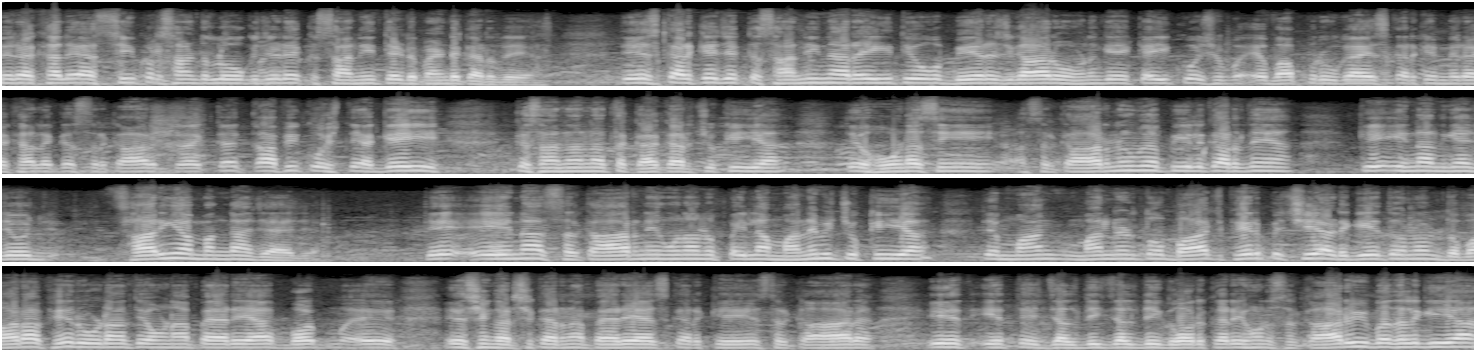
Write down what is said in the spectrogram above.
ਮੇਰਾ ਖਿਆਲ ਹੈ 80% ਲੋਕ ਜਿਹੜੇ ਕਿਸਾਨੀ ਤੇ ਡਿਪੈਂਡ ਕਰਦੇ ਆ। ਤੇ ਇਸ ਕਰਕੇ ਜੇ ਕਿਸਾਨੀ ਨਾ ਰਹੀ ਤੇ ਉਹ ਬੇਰੁਜ਼ਗਾਰ ਹੋਣਗੇ, ਕਈ ਕੁਝ ਵਾਪਰੂਗਾ। ਇਸ ਕਰਕੇ ਮੇਰਾ ਖਿਆਲ ਹੈ ਕਿ ਸਰਕਾਰ ਕਾਫੀ ਕੁਝ ਤੇ ਅੱਗੇ ਹੀ ਕਿਸਾਨਾਂ ਨਾਲ ਧੱਕਾ ਕਰ ਚੁੱਕੀ ਆ ਤੇ ਹੁਣ ਅਸੀਂ ਸਰਕਾਰ ਨੂੰ ਵੀ ਅਪੀਲ ਕਰਦੇ ਆ ਕਿ ਇਹਨਾਂ ਦੀਆਂ ਜੋ ਸਾਰੀਆਂ ਮੰਗਾਂ ਜਾਇਜ਼ ਆ। ਤੇ ਇਹਨਾਂ ਸਰਕਾਰ ਨੇ ਉਹਨਾਂ ਨੂੰ ਪਹਿਲਾਂ ਮੰਨ ਵੀ ਚੁੱਕੀ ਆ ਤੇ ਮੰਗ ਮੰਨਣ ਤੋਂ ਬਾਅਦ 'ਚ ਫਿਰ ਪਿੱਛੇ ਹਟ ਗਏ ਤੇ ਉਹਨਾਂ ਨੂੰ ਦੁਬਾਰਾ ਫਿਰ ਰੋਡਾਂ ਤੇ ਆਉਣਾ ਪੈ ਰਿਹਾ, ਬਹੁਤ- ਇਹ ਸੰਘਰਸ਼ ਕਰਨਾ ਪੈ ਰਿਹਾ ਇਸ ਕਰਕੇ ਸਰਕਾਰ ਇਹ ਇਹ ਤੇ ਜਲਦੀ ਜਲਦੀ ਗੌਰ ਕਰੇ। ਹੁਣ ਸਰਕਾਰ ਵੀ ਬਦਲ ਗਈ ਆ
